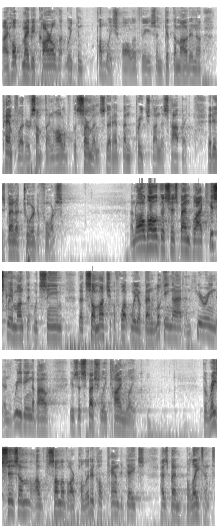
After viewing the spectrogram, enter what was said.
I hope maybe, Carl, that we can publish all of these and get them out in a pamphlet or something, all of the sermons that have been preached on this topic. It has been a tour de force. And although this has been Black History Month, it would seem that so much of what we have been looking at and hearing and reading about is especially timely. The racism of some of our political candidates has been blatant.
